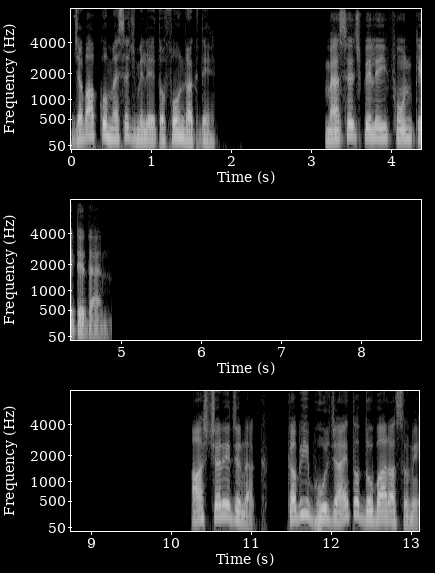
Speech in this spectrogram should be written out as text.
जब आपको मैसेज मिले तो फोन रख दें মেসেজ পেলেই ফোন কেটে দেন आश्चर्यजनक कभी भूल जाए तो दोबारा सुने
